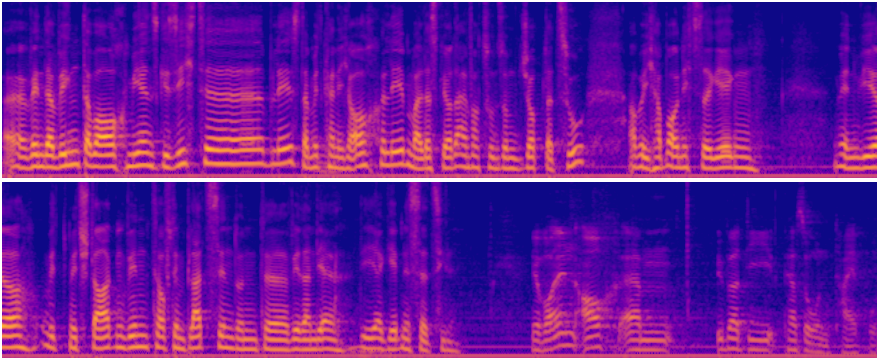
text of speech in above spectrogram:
äh, wenn der Wind aber auch mir ins Gesicht äh, bläst, damit kann ich auch leben, weil das gehört einfach zu unserem Job dazu. Aber ich habe auch nichts dagegen, wenn wir mit, mit starkem Wind auf dem Platz sind und äh, wir dann die, die Ergebnisse erzielen. Wir wollen auch ähm, über die Person Taifun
